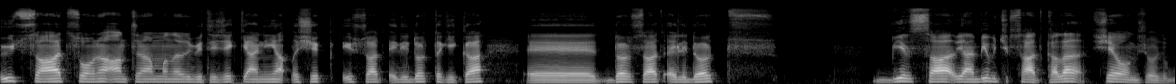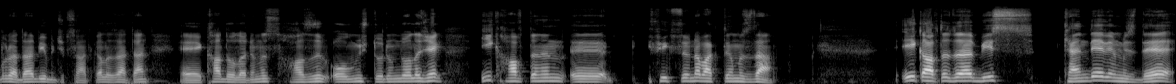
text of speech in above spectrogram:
3 saat sonra antrenmanları bitecek yani yaklaşık 3 saat 54 dakika ee, 4 saat 54 bir saat yani bir buçuk saat kala şey olmuş oldu. Burada bir buçuk saat kala zaten e, kadrolarımız hazır olmuş durumda olacak. İlk haftanın e, fikstürüne baktığımızda İlk haftada biz kendi evimizde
